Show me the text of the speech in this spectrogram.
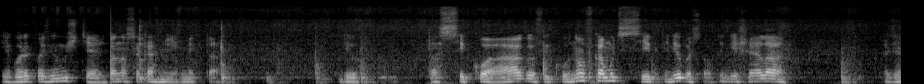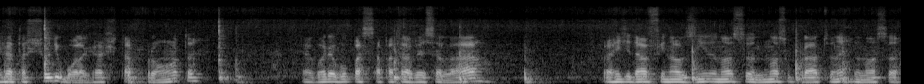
E agora que vai vir o mistério. A nossa carninha, como é que tá? Entendeu? Tá secou a água, ficou. Não ficar muito seco, entendeu, pessoal? Tem que deixar ela. Já já tá show de bola, já está pronta. Agora eu vou passar para a travessa lá. Pra gente dar o finalzinho do nosso, nosso prato, né? Da nossa,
